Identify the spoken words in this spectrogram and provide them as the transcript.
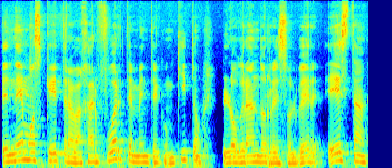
Tenemos que trabajar fuertemente con Quito, logrando resolver esta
